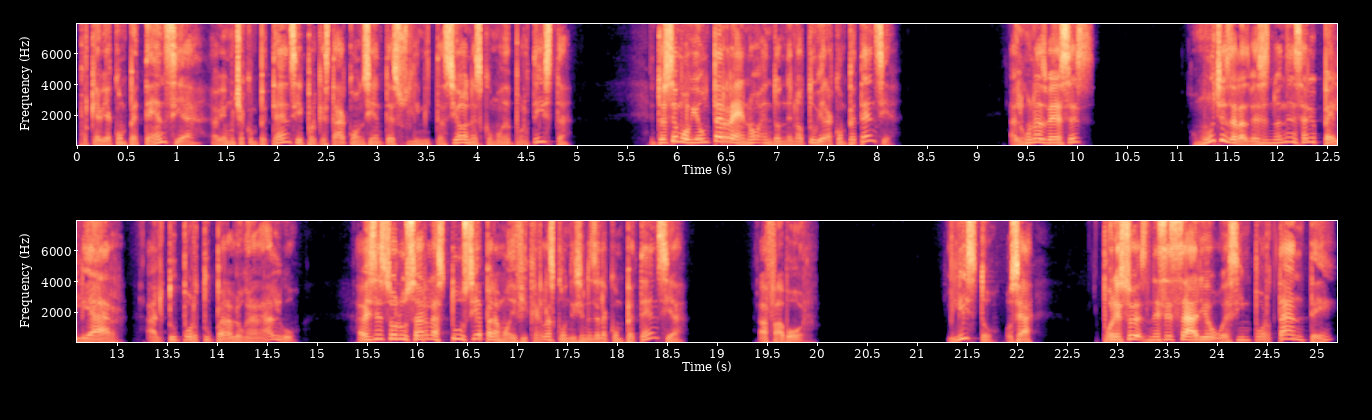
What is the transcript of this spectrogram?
porque había competencia, había mucha competencia y porque estaba consciente de sus limitaciones como deportista. Entonces se movió a un terreno en donde no tuviera competencia. Algunas veces, o muchas de las veces, no es necesario pelear al tú por tú para lograr algo. A veces solo usar la astucia para modificar las condiciones de la competencia a favor. Y listo. O sea, por eso es necesario o es importante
